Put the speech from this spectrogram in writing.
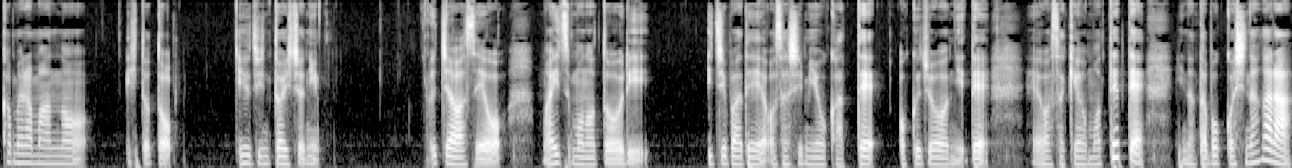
カメラマンの人と友人と一緒に打ち合わせを、まあいつもの通り市場でお刺身を買って屋上にで、えー、お酒を持ってって、日向ぼっこしながら、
